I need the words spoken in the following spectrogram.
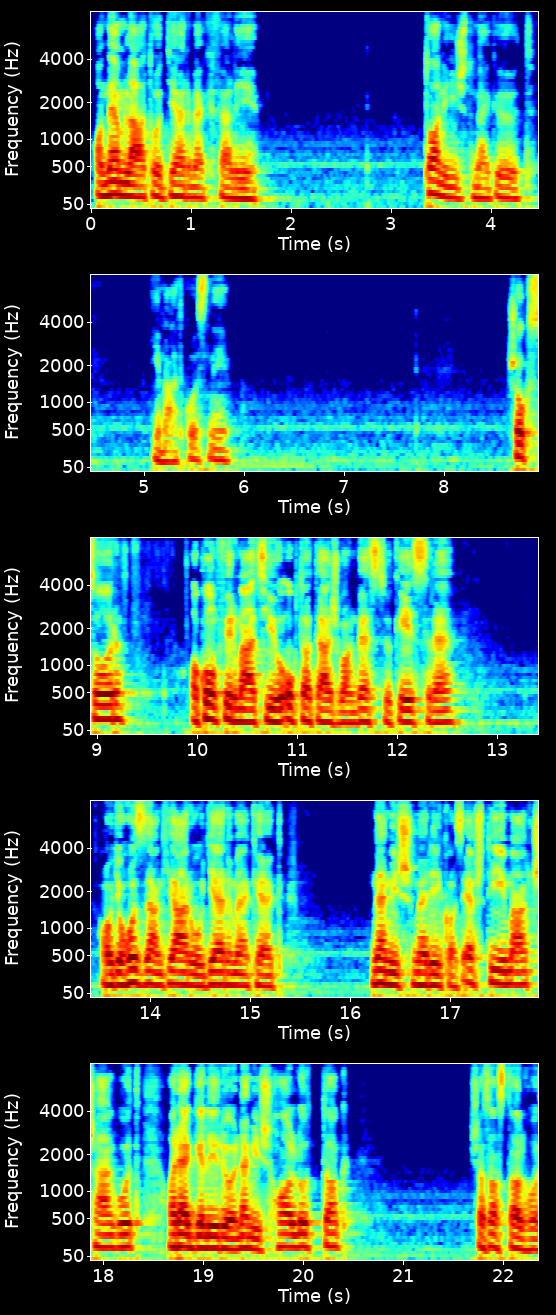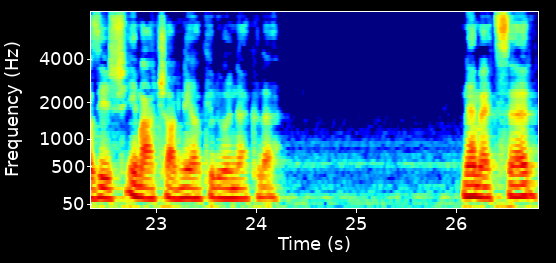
a nem látott gyermek felé. Tanítsd meg őt imádkozni. Sokszor a konfirmáció oktatásban vesszük észre, hogy a hozzánk járó gyermekek nem ismerik az esti imádságot, a reggeliről nem is hallottak, és az asztalhoz is imádság nélkül ülnek le. Nem egyszer,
